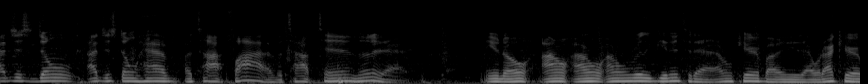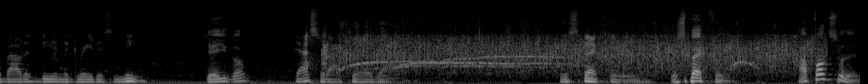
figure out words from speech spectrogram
I just don't I just don't have a top five, a top ten, none of that. You know, I don't I don't I don't really get into that. I don't care about any of that. What I care about is being the greatest me. There you go. That's what I care about. Respectfully. Respectfully. I fucks with it.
